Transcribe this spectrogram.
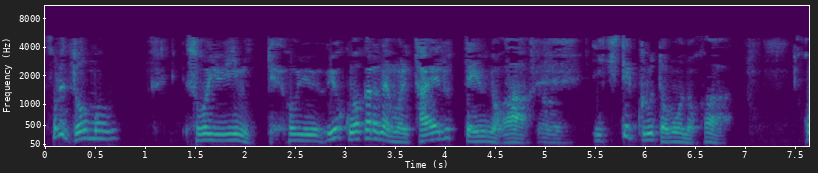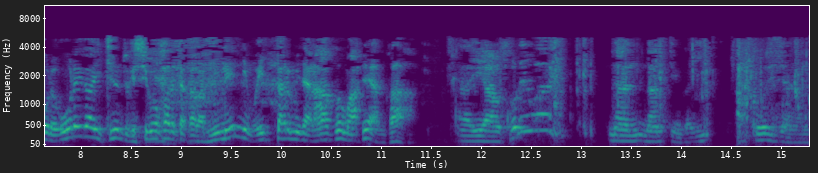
それどう思う？そういう意味って、そういうよくわからないものに耐えるっていうのが、うん。生きてくると思うのか、これ俺が1年の時しごかれたから2年にも行ったるみたいな発想もあるやんか。あいや、これは、なん、なんていうか、い当時じゃない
